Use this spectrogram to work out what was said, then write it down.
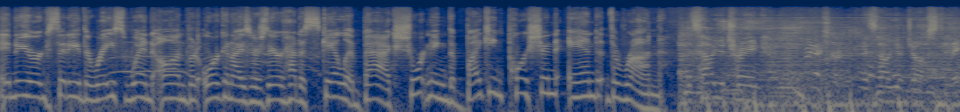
In New York City, the race went on, but organizers there had to scale it back, shortening the biking portion and the run. It's how you train, it's how you adjust. You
